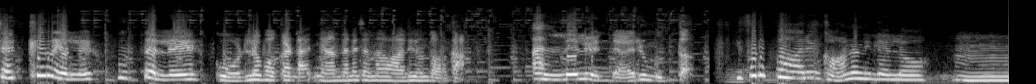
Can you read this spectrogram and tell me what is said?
ചക്കരയല്ലേ? മുത്തല്ലേ? കൂടുതൽ പോക്കണ്ട. ഞാൻ തന്നെ ചെന്ന വാതിലൊന്നും തുറക്കാം. അല്ലേലും എന്റെ ആരും മുത്ത. ഇവിടെ ഇപ്പൊ ആരും കാണണില്ലല്ലോ ഉം.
